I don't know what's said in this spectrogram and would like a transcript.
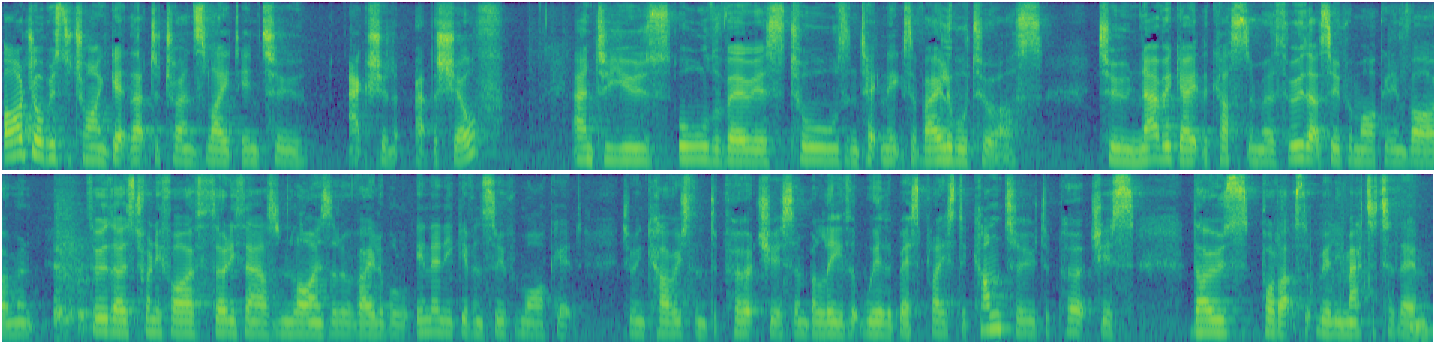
Our job is to try and get that to translate into action at the shelf and to use all the various tools and techniques available to us to navigate the customer through that supermarket environment, through those 25, 30,000 lines that are available in any given supermarket, to encourage them to purchase and believe that we're the best place to come to to purchase those products that really matter to them.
